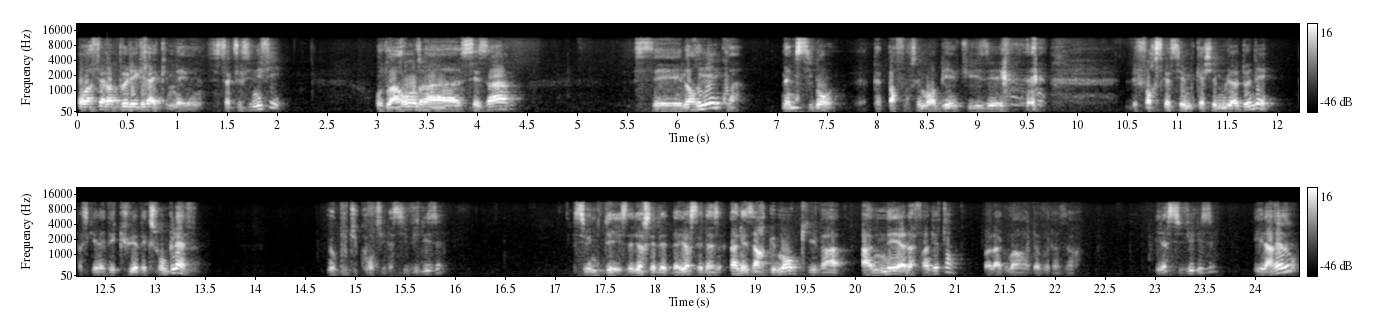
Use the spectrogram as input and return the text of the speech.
On va faire un peu les Grecs, mais c'est ça que ça signifie. On doit rendre à César ses lauriers, quoi. Même si, bon, peut-être pas forcément bien utilisé les forces qu'Hachem lui a données, parce qu'il a vécu avec son glaive. Mais au bout du compte, il a civilisé. C'est une d'ailleurs, c'est un des arguments qui va amener à la fin des temps, dans l'Agmara d'Avodazar. Il a civilisé. Il a raison.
